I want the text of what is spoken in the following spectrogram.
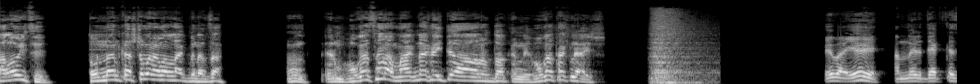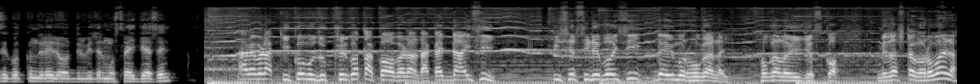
ভালো হইছে। তোর নান কাস্টমার আমার লাগবে না যা। হুম এরম হোগা ছাড়া মাগনা খাইতে আর দরকার নেই। হোগা থাকলে আইস। এ ভাই এ আপনার দেখতেছি কতক্ষণ ধরে রোদের ভিতরে মশাই দিয়েছেন আরে বেড়া কি করব দুঃখের কথা? ক বেটা ঢাকায় দিয়ে আইছি পিসের সিটে বইছি দেই মোর হোগা নাই। হোগা লই গেছ ক। মেজাজটা গরম হয় না?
